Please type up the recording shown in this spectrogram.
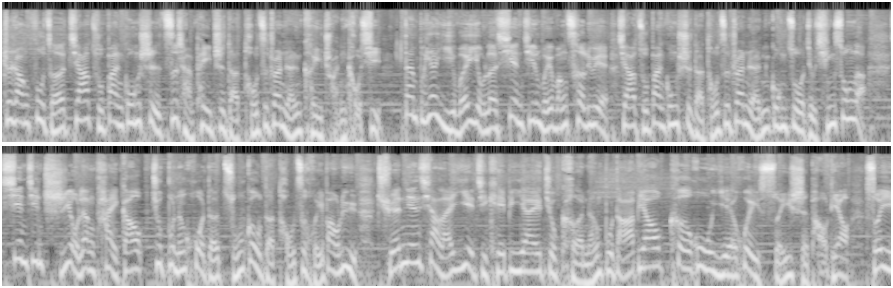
这让负责家族办公室资产配置的投资专人可以喘一口气。但不要以为有了现金为王策略，家族办公室的投资专人工作就轻松了。现金持有量太高，就不能获得足够的投资回报率，全年下来业绩 KPI 就。可能不达标，客户也会随时跑掉，所以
